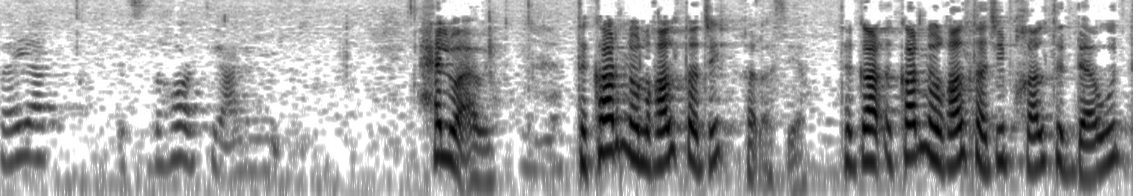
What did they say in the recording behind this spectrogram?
فهي it's the heart يعني. حلوة قوي. تقارنوا الغلطة دي خلاص يا تقا- تقارنوا الغلطة دي بغلطة داود.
